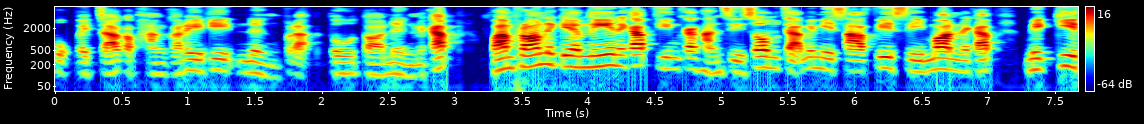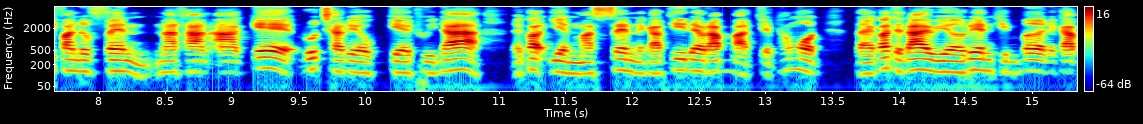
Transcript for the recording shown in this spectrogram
บุกไปเจ้ากับฮังการีที่ 1 ประตูต่อ1นะครับ ความพร้อมในเกมนี้นะครับทีมกังหันสีส้มจะไม่มีซาฟี่ซีมอนนะครับมิกกี้ฟันเดอร์เฟนนาธานอาเก้รุชาเรียลเกทุยดาแล้วก็เอียนมัสเซนนะครับที่ได้รับบาดเจ็บทั้งหมด แต่ก็จะได้เวเรียนทิมเบอร์นะครับ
